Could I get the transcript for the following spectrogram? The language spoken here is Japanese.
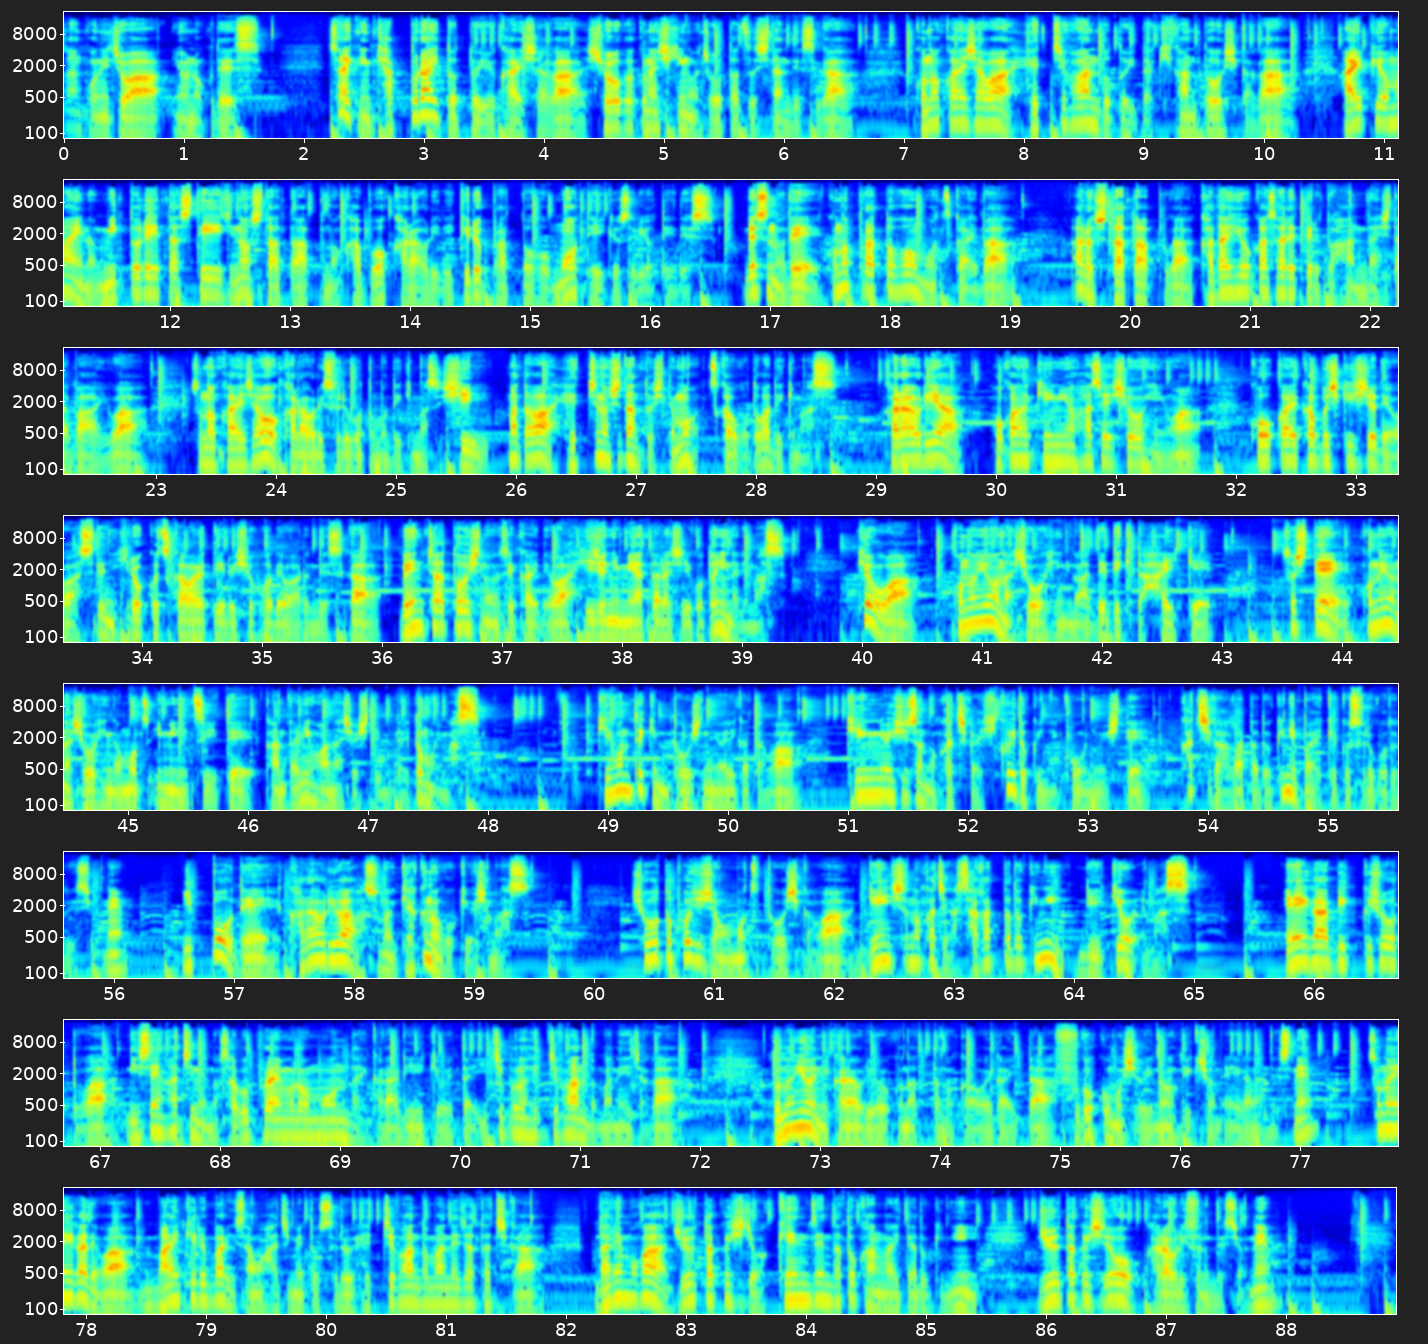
さんこんにちは、ヨノクです。最近キャップライトという会社が少額の資金を調達したんですが、この会社はヘッジファンドといった機関投資家が IPO 前のミッドレータステージのスタートアップの株を空売りできるプラットフォームを提供する予定です。ですので、このプラットフォームを使えば、あるスタートアップが過大評価されていると判断した場合は、その会社を空売りすることもできますし、またはヘッジの手段としても使うことができます。空売りや他の金融派生商品は公開株式市場ではすでに広く使われている手法ではあるんですがベンチャー投資の世界では非常に目新しいことになります。今日はこのような商品が出てきた背景そしてこのような商品が持つ意味について簡単にお話をしてみたいと思います。基本的な投資のやり方は金融資産の価値が低い時に購入して価値が上がった時に売却することですよね。一方で空売りはその逆の動きをします。ショートポジションを持つ投資家は原資の価値が下がった時に利益を得ます。映画ビッグショートは2008年のサブプライムローン問題から利益を得た一部のヘッジファンドマネージャーがどのように空売りを行ったのかを描いたすごく面白いノンフィクションの映画なんですね。その映画ではマイケル・バリさんをはじめとするヘッジファンドマネージャーたちが誰もが住宅市場は健全だと考えた時に住宅市場を空売りするんですよね。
